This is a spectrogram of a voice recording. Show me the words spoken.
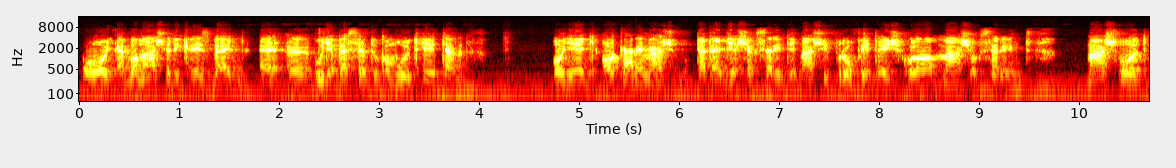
hogy ebben a második részben egy, e, e, ugye beszéltük a múlt héten, hogy egy akár egy más, tehát egyesek szerint egy másik proféta iskola, mások szerint más volt,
